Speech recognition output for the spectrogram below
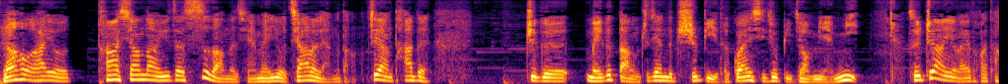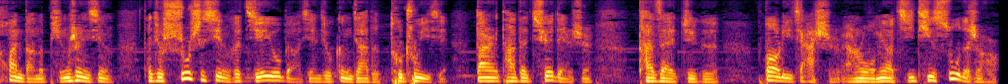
然后还有。它相当于在四档的前面又加了两个档，这样它的这个每个档之间的齿比的关系就比较绵密，所以这样一来的话，它换挡的平顺性、它就舒适性和节油表现就更加的突出一些。当然，它的缺点是，它在这个暴力驾驶，然后我们要急提速的时候，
